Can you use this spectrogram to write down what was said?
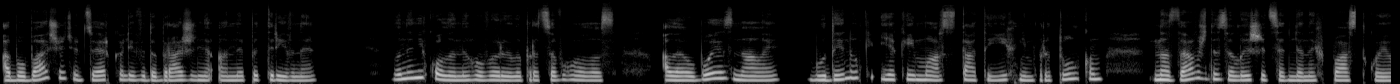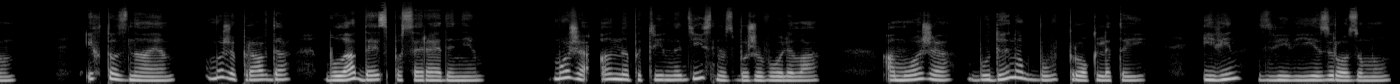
або бачать у дзеркалі відображення Анни Петрівни. Вони ніколи не говорили про це вголос, але обоє знали будинок, який мав стати їхнім притулком, назавжди залишиться для них пасткою. І хто знає, може, правда, була десь посередині. Може, Анна Петрівна дійсно збожеволіла, а може, будинок був проклятий і він звів її з розуму.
